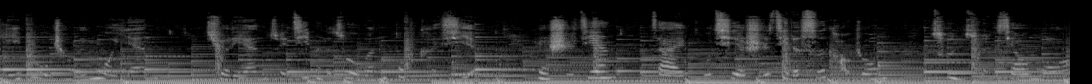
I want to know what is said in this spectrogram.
一步成为诺言，却连最基本的作文都不肯写，任时间在不切实际的思考中寸寸消磨。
